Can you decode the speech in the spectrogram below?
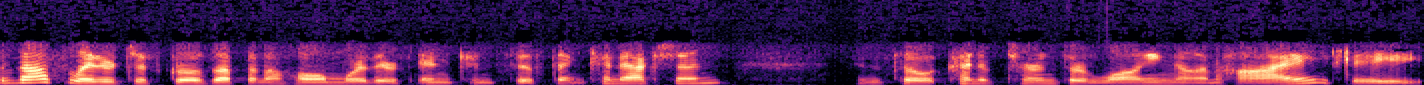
The vacillator just grows up in a home where there's inconsistent connection. And so it kind of turns their longing on high. They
